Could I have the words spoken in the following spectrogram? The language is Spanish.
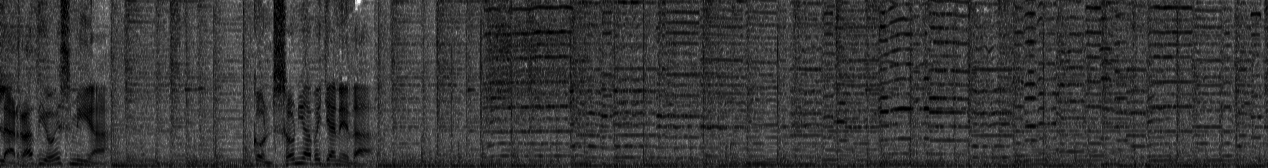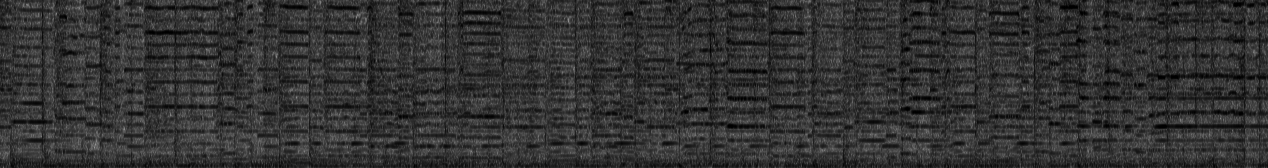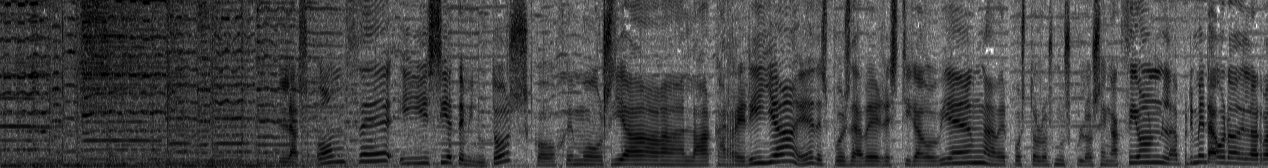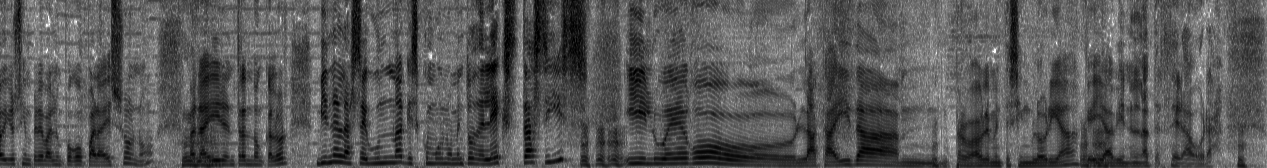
La radio es mía. Con Sonia Avellaneda. Las 11 y 7 minutos. Cogemos ya la carrerilla, ¿eh? después de haber estirado bien, haber puesto los músculos en acción. La primera hora de la radio siempre vale un poco para eso, ¿no? Para ir entrando en calor. Viene la segunda, que es como el momento del éxtasis, y luego la caída, mm, probablemente sin gloria, que ya viene en la tercera hora.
